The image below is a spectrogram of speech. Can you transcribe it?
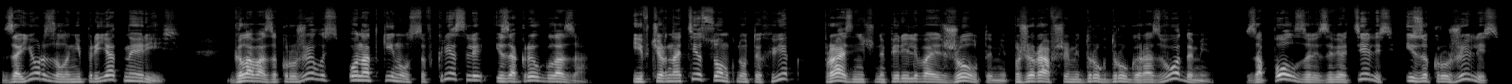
заерзала неприятная резь. Голова закружилась, он откинулся в кресле и закрыл глаза. И в черноте сомкнутых век, празднично переливаясь желтыми, пожиравшими друг друга разводами, заползали, завертелись и закружились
